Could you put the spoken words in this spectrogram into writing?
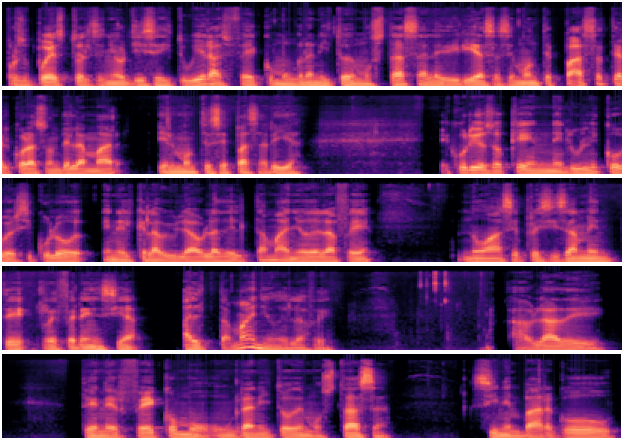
Por supuesto, el Señor dice, si tuvieras fe como un granito de mostaza, le dirías a ese monte, pásate al corazón de la mar, y el monte se pasaría. Es curioso que en el único versículo en el que la Biblia habla del tamaño de la fe, no hace precisamente referencia al tamaño de la fe. Habla de tener fe como un granito de mostaza. Sin embargo,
